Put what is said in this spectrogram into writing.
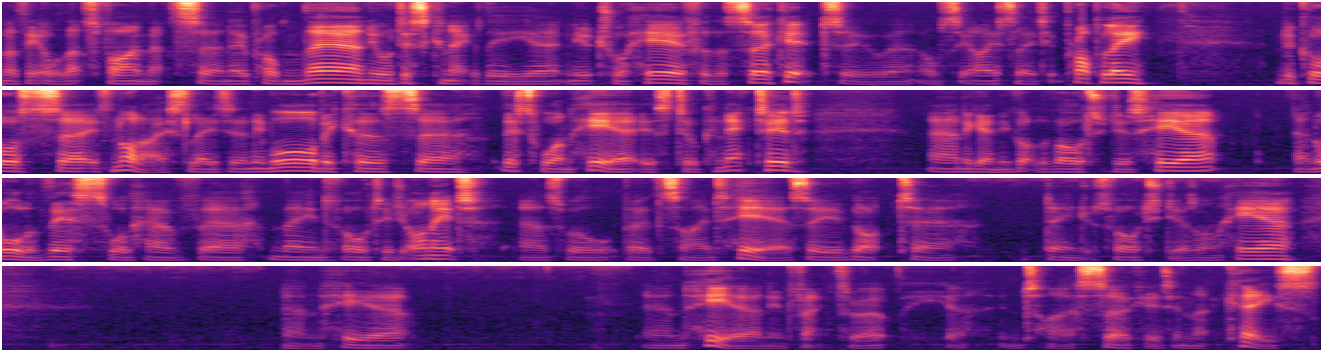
And I think, oh, that's fine, that's uh, no problem there. And you'll disconnect the uh, neutral here for the circuit to uh, obviously isolate it properly. But of course, uh, it's not isolated anymore because uh, this one here is still connected. And again, you've got the voltages here, and all of this will have uh, mains voltage on it, as will both sides here. So you've got dangerous voltages on here, and here, and here, and in fact throughout the entire circuit in that case.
